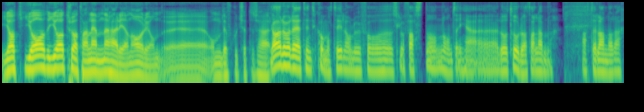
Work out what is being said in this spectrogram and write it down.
jag, jag, jag tror att han lämnar här i januari om, eh, om det fortsätter så här. Ja, det var det jag tänkte komma till. Om du får slå fast någon, någonting här, då tror du att han lämnar? Att det landar där?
